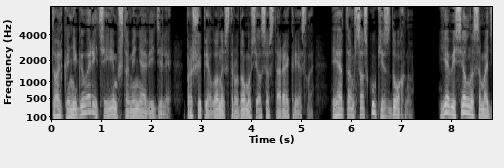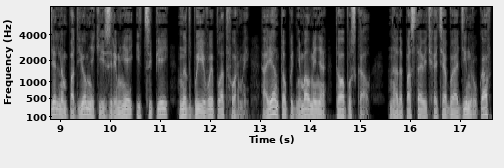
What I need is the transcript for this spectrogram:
«Только не говорите им, что меня видели», — прошипел он и с трудом уселся в старое кресло. «Я там со скуки сдохну». Я висел на самодельном подъемнике из ремней и цепей над боевой платформой, а Ян то поднимал меня, то опускал. Надо поставить хотя бы один рукав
